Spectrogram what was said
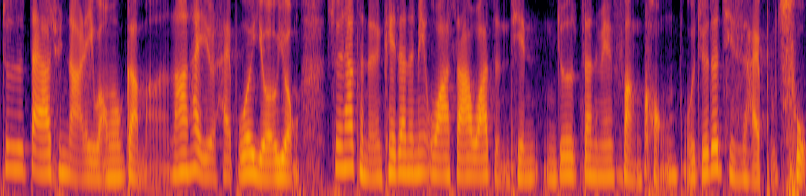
就是带他去哪里玩或干嘛，然后他也还不会游泳，所以他可能可以在那边挖沙挖整天，你就在那边放空。我觉得其实还不错。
